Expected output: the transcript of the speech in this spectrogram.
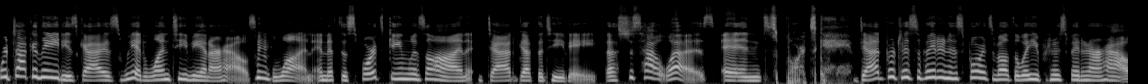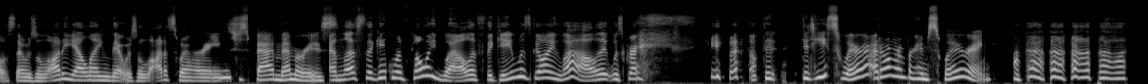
We're talking the 80s, guys. We had one TV in our house, hmm. one. And if the sports game was on, dad got the TV. That's just how it was. And Sports game. dad participated in sports about the way he participated in our house. There was a lot of yelling, there was a lot of swearing. It's just bad memories. Unless the game was going well. If the game was going well, it was great. You know? did did he swear? I don't remember him swearing.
